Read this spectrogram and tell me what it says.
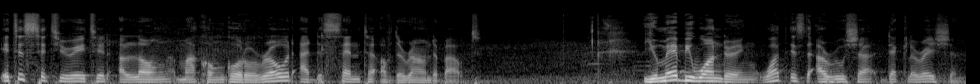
It is situated along Makongoro Road at the center of the roundabout. You may be wondering, what is the Arusha Declaration?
